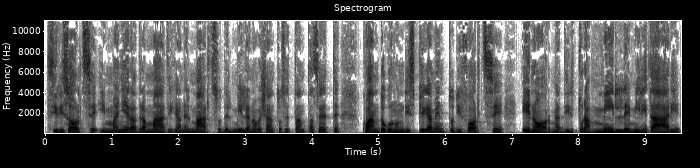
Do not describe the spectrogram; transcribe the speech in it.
si risolse in maniera drammatica nel marzo del 1977 quando con un dispiegamento di forze enorme, addirittura mille militari,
